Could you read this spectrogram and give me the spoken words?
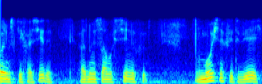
Слонимские хасиды, одно из самых сильных, мощных ветвей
